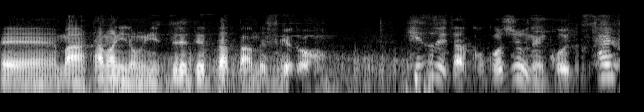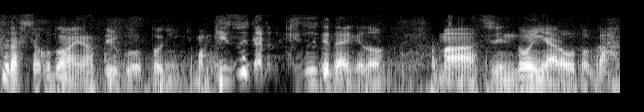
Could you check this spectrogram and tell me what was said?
えーまあたまに飲みに連れてったったんですけど、気づいたらここ10年こいつ財布出したことないなっていうことに、まあ、気づいたら気づいてたんやけど、まあしんどいんやろうとか、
